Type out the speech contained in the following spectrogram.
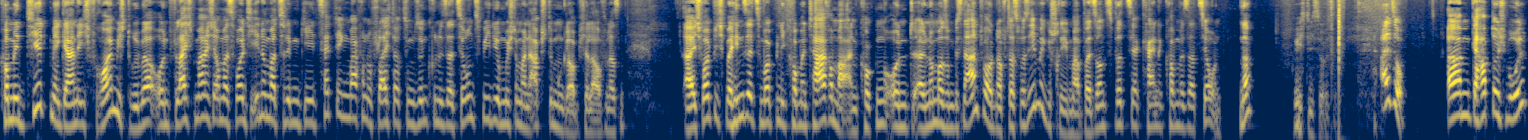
Kommentiert mir gerne, ich freue mich drüber. Und vielleicht mache ich auch mal, das wollte ich eh nochmal zu dem GEZ-Ding machen und vielleicht auch zum Synchronisationsvideo. Möchte mal eine Abstimmung, glaube ich, hier laufen lassen. Äh, ich wollte mich mal hinsetzen, wollte mir die Kommentare mal angucken und äh, nochmal so ein bisschen antworten auf das, was ihr mir geschrieben habt, weil sonst wird es ja keine Konversation. Ne? Richtig so ist es. Also, ähm, gehabt euch wohl.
